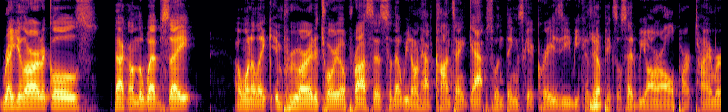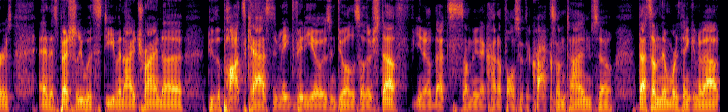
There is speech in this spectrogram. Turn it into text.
regular articles back on the website. I want to like improve our editorial process so that we don't have content gaps when things get crazy because Yep. like Pixel said we are all part-timers and especially with Steve and I trying to do the podcast and make videos and do all this other stuff, you know, that's something that kind of falls through the cracks sometimes. So that's something we're thinking about.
